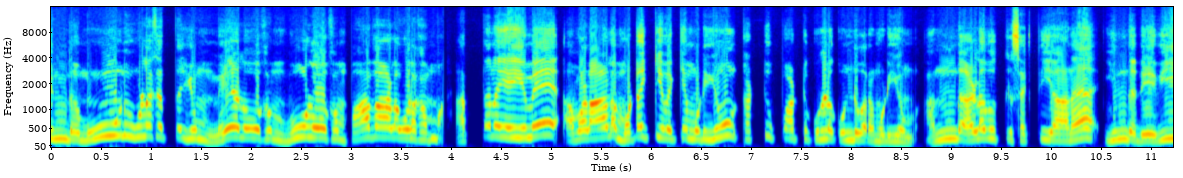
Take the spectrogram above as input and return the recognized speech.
இந்த மூணு உலகத்தையும் மேலோகம் பூலோகம் பாதாள உலகம் அத்தனையுமே அவளால முடக்கி வைக்க முடியும் கட்டுப்பாட்டுக்குள்ள கொண்டு வர முடியும். அந்த அளவுக்கு சக்தியான இந்த தேவி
